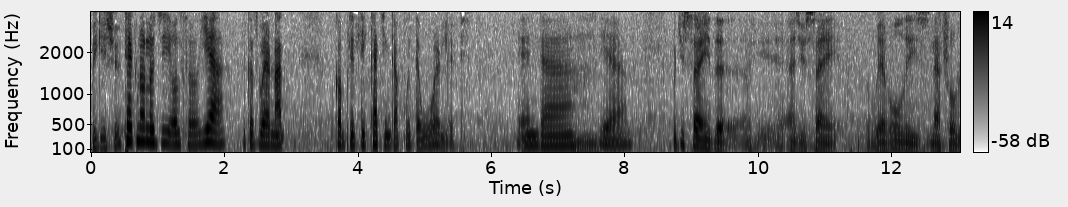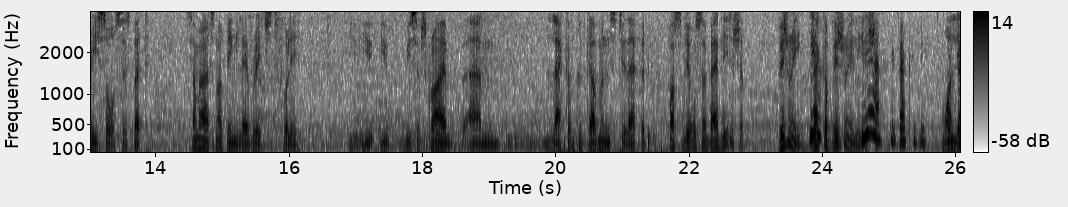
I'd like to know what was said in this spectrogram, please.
big issue. technology also yeah because we are not completely catching up with the world and uh, Hmm. yeah Would you say that, as you say, we have all these natural resources, but somehow it's not being leveraged fully? You, you, you, you subscribe um, lack of good governance to that, but possibly also bad leadership. Visionary, Yeah. lack of visionary leadership. yeah exactly One exactly.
